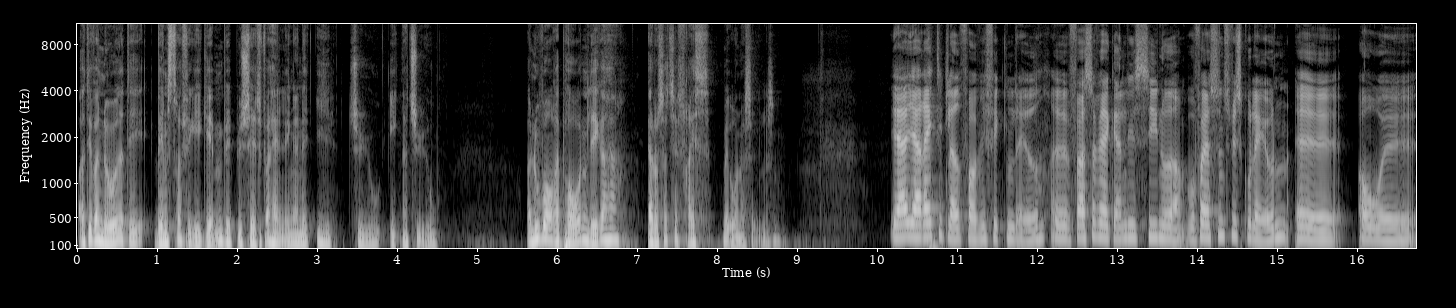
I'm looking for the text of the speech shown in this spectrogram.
og det var noget af det, Venstre fik igennem ved budgetforhandlingerne i 2021. Og nu hvor rapporten ligger her, er du så tilfreds med undersøgelsen? Ja, jeg er rigtig glad for, at vi fik den lavet. Øh, først så vil jeg gerne lige sige noget om, hvorfor jeg synes, vi skulle lave den. Øh, og, øh,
